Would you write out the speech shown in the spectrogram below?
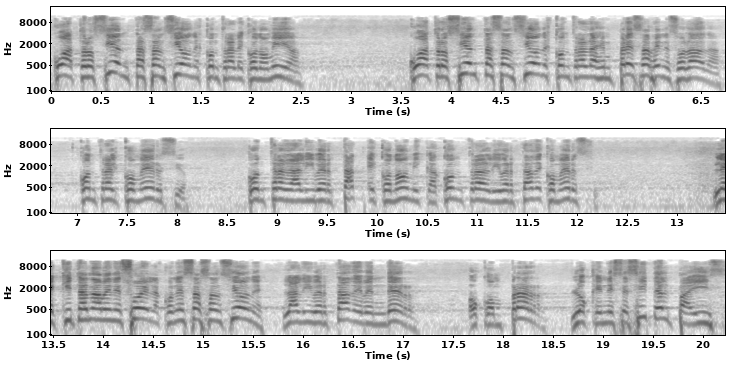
400 sanciones contra la economía, 400 sanciones contra las empresas venezolanas, contra el comercio, contra la libertad económica, contra la libertad de comercio. Le quitan a Venezuela con esas sanciones la libertad de vender o comprar lo que necesita el país.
